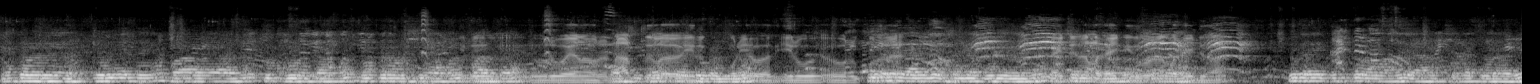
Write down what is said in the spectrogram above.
எந்த ஒரு மிருகத்தையும் பார்வையாளர்கள் துன்புறுத்தாமல் தொந்தரவு செய்யாமல் இது பார்க்க இது ஒரு நாட்டில் இருக்கக்கூடிய ஒரு இரு ஒரு குதிரை ஹைட்டு நல்ல ஹைட் இது கூட நல்ல ஹைட்டு தான். குதிரை பின்புறமாக யாரும் செல்லக்கூடாது.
